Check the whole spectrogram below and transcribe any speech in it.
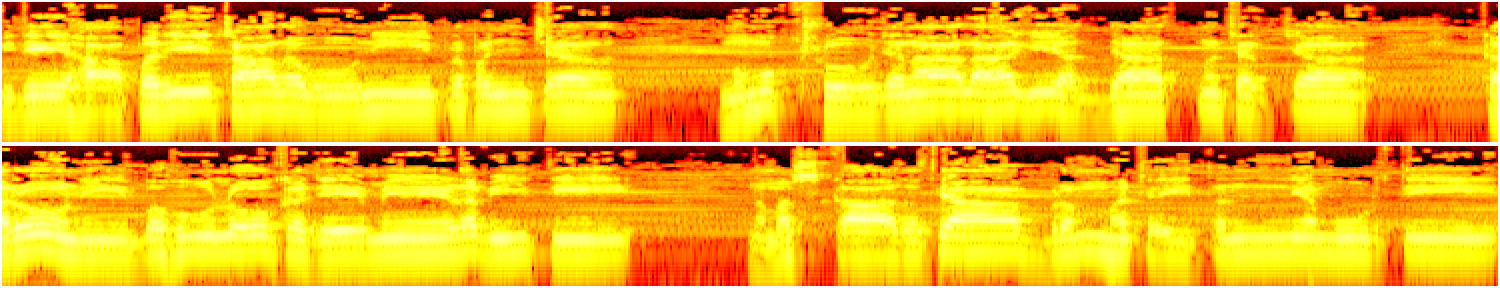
विदेहापरीचालवूनि प्रपञ्च मुमुक्षो जनालागि अध्यात्मचर्चा। करोनि बहुलोकजे मेळवीति नमस्कारत्या ब्रह्मचैतन्यमूर्ति।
